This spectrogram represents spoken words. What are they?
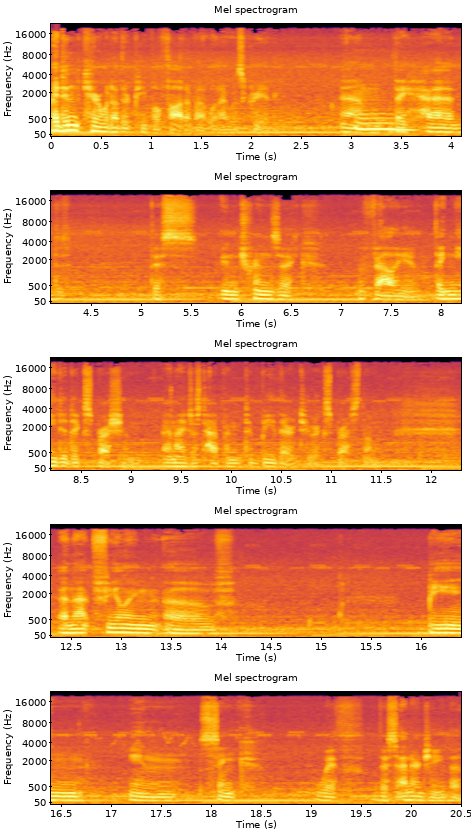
I didn't care what other people thought about what I was creating. Um, They had this intrinsic value. They needed expression, and I just happened to be there to express them. And that feeling of being in sync with this energy that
